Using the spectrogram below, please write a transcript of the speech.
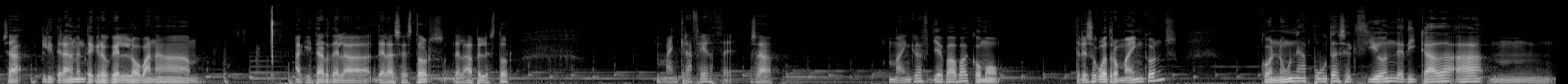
O sea, literalmente creo que lo van a, a quitar de, la, de las stores, de la Apple Store. Minecraft Earth, eh. O sea, Minecraft llevaba como tres o cuatro Minecons con una puta sección dedicada a mm,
